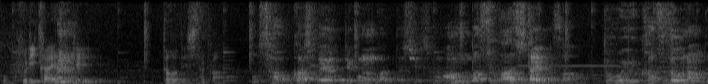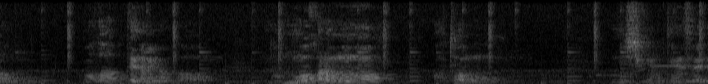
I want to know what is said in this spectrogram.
こう振り返ってどうでしたか？いもうサッカーしかやってこんかったしそのアンバサダー自体がさどういう活動なんかも分かってない中何も分からんままあとはもう錦の天才的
